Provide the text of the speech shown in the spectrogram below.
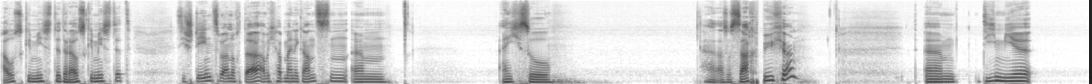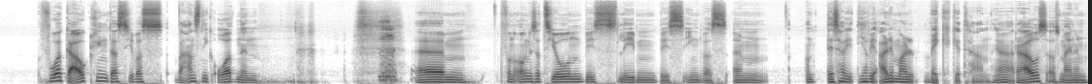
ausgemistet, rausgemistet. Sie stehen zwar noch da, aber ich habe meine ganzen, ähm, eigentlich so, also Sachbücher, ähm, die mir vorgaukeln, dass sie was wahnsinnig ordnen. ähm, von Organisation bis Leben bis irgendwas. Ähm, und das hab ich, die habe ich alle mal weggetan. Ja? Raus aus meinem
